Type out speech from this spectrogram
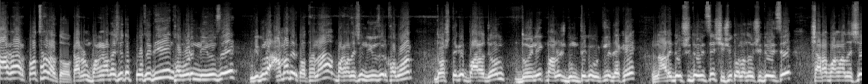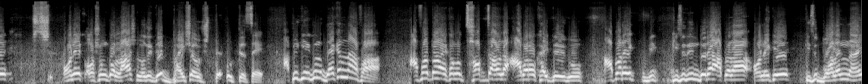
লাগার কথা না তো, কারণ বাংলাদেশে তো প্রতিদিন খবরের নিউজে যেগুলো আমাদের কথা না, বাংলাদেশের নিউজের খবর, দশ থেকে বারো জন দৈনিক মানুষ ঘুম থেকে উঠলে দেখে, নারী দূষিত হয়েছে, শিশু কন্যা দূষিত হয়েছে, সারা বাংলাদেশে অনেক অসংখ্য লাশ নদীতে ভাইসা উঠতেছে। আপনি কি এগুলো দেখেন না, আফা? আফা তো এখনও ছাপ তাহলে আবারও খাইতে হইব। আবার কিছুদিন ধরে আপনারা অনেকে কিছু বলেন নাই,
